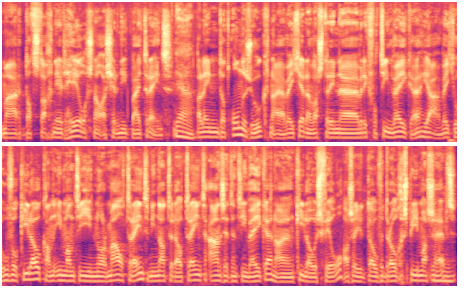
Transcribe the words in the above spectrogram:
Maar dat stagneert heel snel als je er niet bij traint. Ja. Alleen dat onderzoek, nou ja, weet je, dan was er in, eh, weet ik veel, 10 weken. Ja, weet je, hoeveel kilo kan iemand die normaal traint, die naturel traint, aanzetten in 10 weken? Nou, een kilo is veel, als je het over droge spiermassa Mhm, hebt.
